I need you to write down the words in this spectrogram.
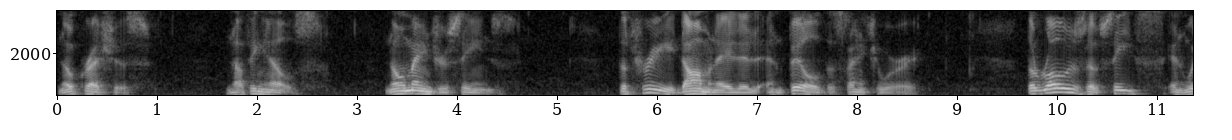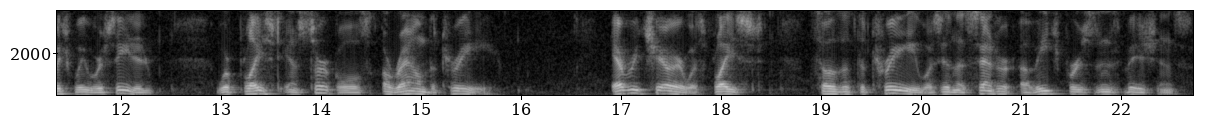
no creches, nothing else, no manger scenes. The tree dominated and filled the sanctuary. The rows of seats in which we were seated were placed in circles around the tree. Every chair was placed so that the tree was in the center of each person's visions.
